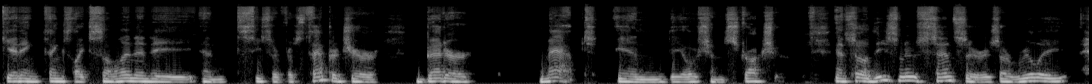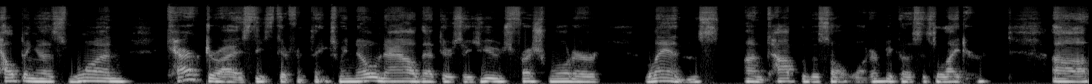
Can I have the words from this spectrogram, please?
getting things like salinity and sea surface temperature better mapped in the ocean structure. And so these new sensors are really helping us, one, characterize these different things. We know now that there's a huge freshwater lens on top of the saltwater because it's lighter uh,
